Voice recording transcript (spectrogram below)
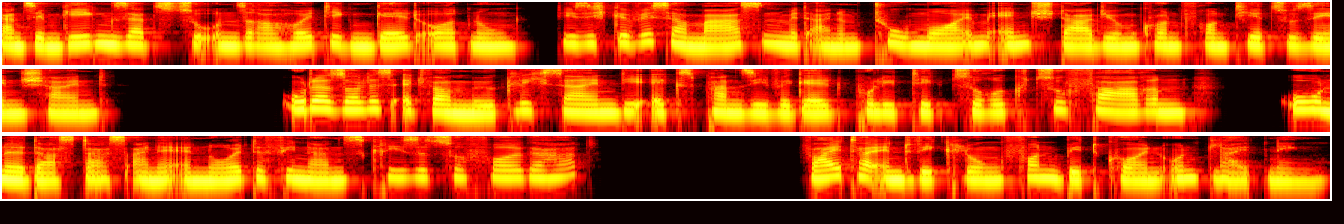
ganz im Gegensatz zu unserer heutigen Geldordnung, die sich gewissermaßen mit einem Tumor im Endstadium konfrontiert zu sehen scheint. Oder soll es etwa möglich sein, die expansive Geldpolitik zurückzufahren, ohne dass das eine erneute Finanzkrise zur Folge hat? Weiterentwicklung von Bitcoin und Lightning.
